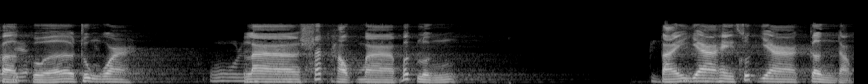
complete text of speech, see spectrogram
phật của trung hoa, là sách học mà bất luận tại gia hay xuất gia cần đọc.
